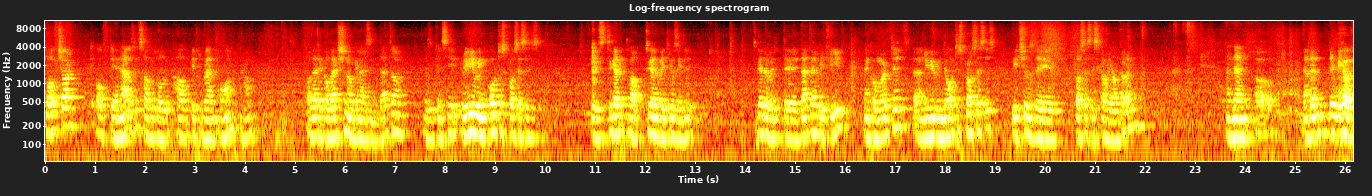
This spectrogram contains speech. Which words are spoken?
flow chart of the analysis, how it, will, how it went on. You know for data collection, organizing data. As you can see, reviewing Ortus processes is together, well, together with using the, together with the data retrieved and converted, and reviewing the Ortus processes, we choose the process discovery algorithm. And then, uh, and then, then we have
